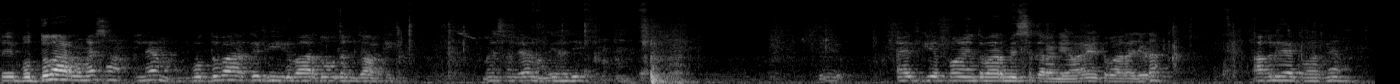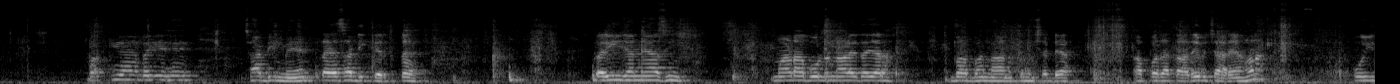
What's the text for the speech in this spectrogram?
ਤੇ ਬੁੱਧਵਾਰ ਨੂੰ ਮੈਂ ਲਿਆਵਾਂ। ਬੁੱਧਵਾਰ ਤੇ ਵੀਰਵਾਰ ਦੋ ਦਿਨ ਜਾ ਕੇ ਮੈਂ ਲਿਆਵਾਂਗੇ ਹਜੇ। ਤੇ ਐਤਕੀ ਆਪਾਂ ਐਤਵਾਰ ਮਿਸ ਕਰਾਂਗੇ। ਆ ਐਤਵਾਰ ਆ ਜਿਹੜਾ। ਅਗਲੇ ਐਤਵਾਰ ਲਿਆਵਾਂ। ਬਾਕੀ ਐ ਬਈ ਇਹ ਸਾਡੀ ਮਿਹਨਤ ਹੈ, ਸਾਡੀ ਕਿਰਤ ਹੈ। ਕਰੀ ਜਾਂਦੇ ਹਾਂ ਅਸੀਂ। ਮਾੜਾ ਬੋਲਣ ਵਾਲੇ ਤਾਂ ਯਾਰ ਬਾਬਾ ਨਾਨਕ ਨੇ ਛੱਡਿਆ। ਆਪਾਂ ਤਾਂ ਕਾਦੇ ਵਿਚਾਰਿਆ ਹਨਾ? ਕੋਈ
